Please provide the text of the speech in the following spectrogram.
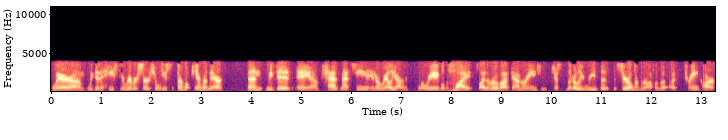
where um, we did a hasty river search and we used the thermal camera there. Then we did a um, hazmat scene in a rail yard where we were able to fly fly the robot downrange and just literally read the, the serial number off of a, a train car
